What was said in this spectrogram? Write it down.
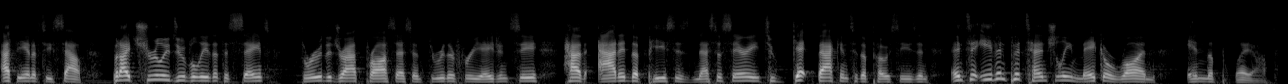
at the NFC South. But I truly do believe that the Saints, through the draft process and through their free agency, have added the pieces necessary to get back into the postseason and to even potentially make a run in the playoffs.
